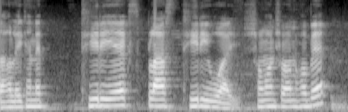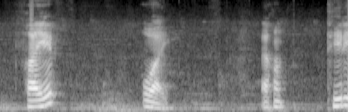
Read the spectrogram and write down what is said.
তাহলে এখানে three X plus three Y সমান সমান হবে ফাইভ ওয়াই। এখন থ্রি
